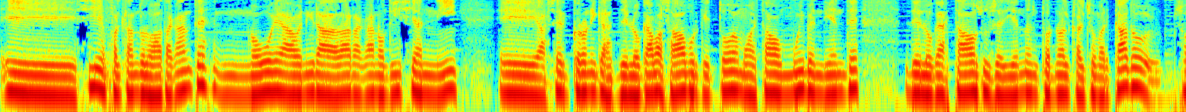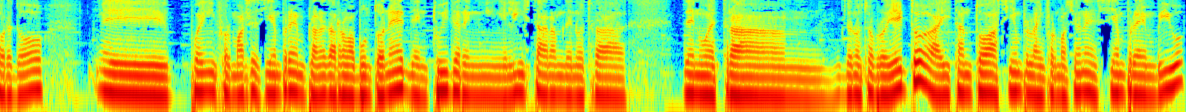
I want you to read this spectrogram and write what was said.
Eh, siguen faltando los atacantes, no voy a venir a dar acá noticias ni eh, hacer crónicas de lo que ha pasado porque todos hemos estado muy pendientes de lo que ha estado sucediendo en torno al calcio mercado, sobre todo pueden informarse siempre en planetaroma.net, en Twitter, en el Instagram de nuestra de nuestra de nuestro proyecto. Ahí están todas siempre las informaciones siempre en vivo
